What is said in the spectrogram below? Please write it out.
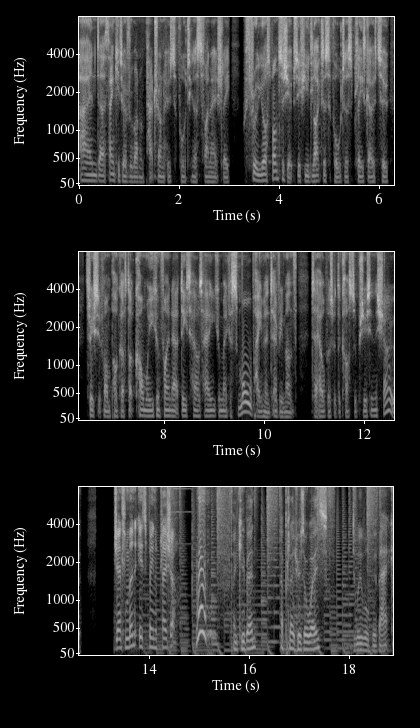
And uh, thank you to everyone on Patreon who's supporting us financially through your sponsorships. If you'd like to support us, please go to 361podcast.com where you can find out details how you can make a small payment every month to help us with the cost of producing the show. Gentlemen, it's been a pleasure. Woo! Thank you, Ben. A pleasure as always. We will be back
